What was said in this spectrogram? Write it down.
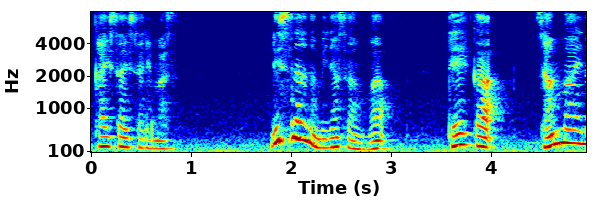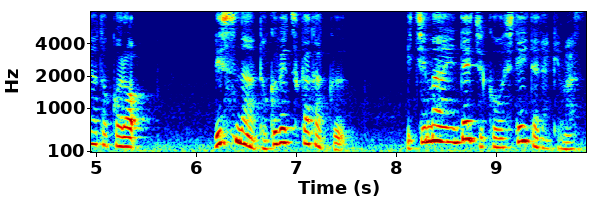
開催されます。リスナーの皆さんは定価3万円のところリスナー特別価格1万円で受講していただけます。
